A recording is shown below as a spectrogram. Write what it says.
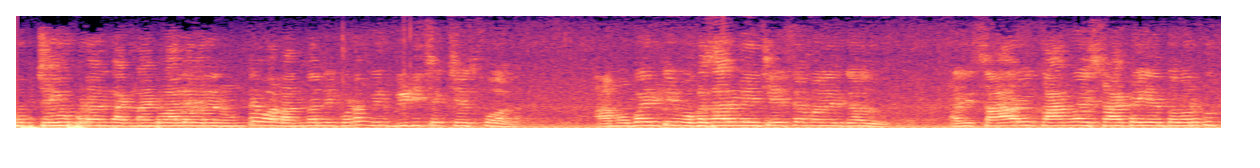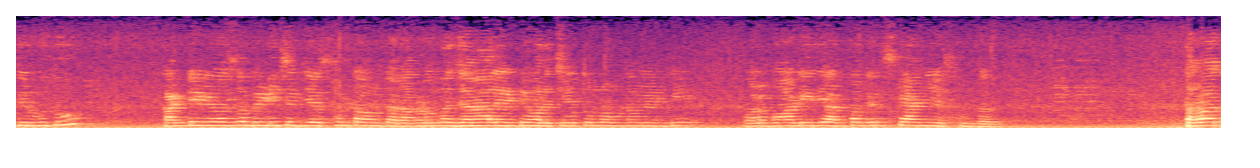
ఊపు చేయి ఊపడానికి అట్లాంటి వాళ్ళు ఎవరైనా ఉంటే వాళ్ళందరినీ కూడా మీరు బీడీ చెక్ చేసుకోవాలి. ఆ మొబైల్ టీం ఒకసారి మేము చేసామనేది కాదు. అది సార్ కాన్వాయ్ స్టార్ట్ అయ్యేంత వరకు తిరుగుతూ కంటిన్యూస్గా బీడీ చెక్ చేసుకుంటూ ఉంటారు. అక్కడ ఉన్న జనాలు ఏంటి వాళ్ళ చేతుల్లో ఉన్నవి ఏంటి వాళ్ళ బాడీది అంతా మీరు స్కాన్ చేసుకుంటారు. తర్వాత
